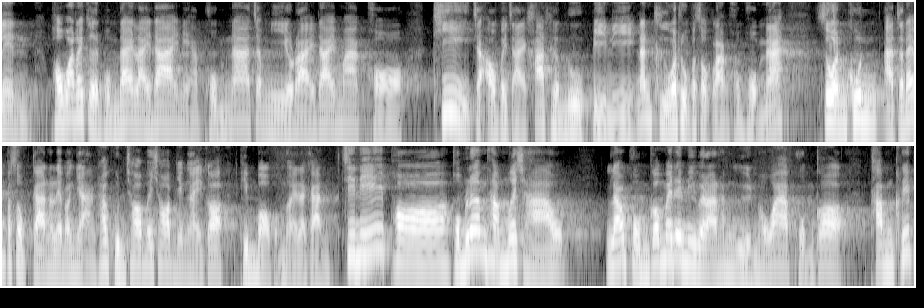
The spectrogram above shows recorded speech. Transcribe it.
เล่นๆ เพราะว่าถ้าเกิดผมได้รายได้เนี่ยผมน่าจะมีรายได้มากพอ ที่จะเอาไปจ่ายค่าเทอมลูกปีนี้ นั่นคือวัตถุประสงค์หลักของผมนะ ส่วนคุณอาจจะได้ประสบการณ์อะไรบางอย่าง ถ้าคุณชอบไม่ชอบยังไงก็พิมพ์บอกผมหน่อยละกัน ทีนี้พอผมเริ่มทำเมื่อเช้า แล้วผมก็ไม่ได้มีเวลาทำอย่างอื่น เพราะว่าผมก็ทำคลิป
